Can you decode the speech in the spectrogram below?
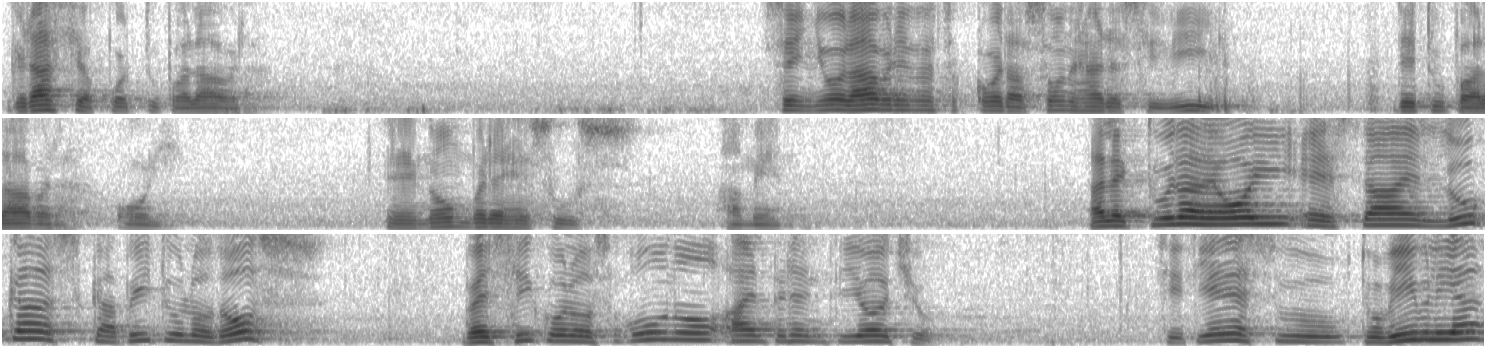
Gracias por tu palabra. Señor, abre nuestros corazones a recibir de tu palabra hoy. En el nombre de Jesús. Amén. La lectura de hoy está en Lucas capítulo 2, versículos 1 al 38. Si tienes tu, tu Biblia,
